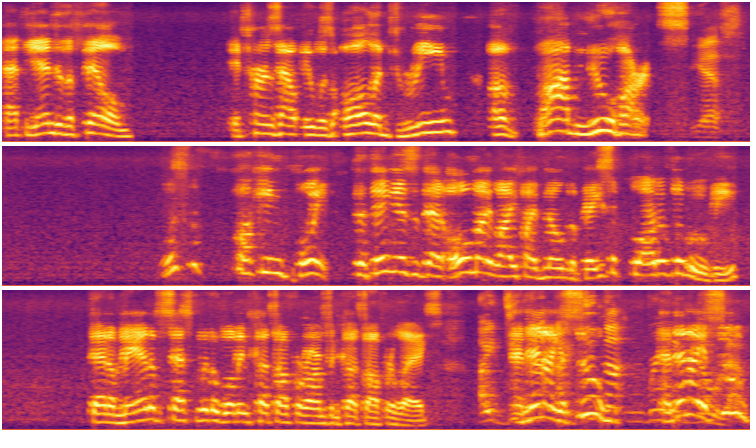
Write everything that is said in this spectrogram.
At the end of the film, it turns out it was all a dream of Bob Newhart's. yes. What's the fucking point? The thing is that all my life I've known the basic plot of the movie that a man obsessed with a woman cuts off her arms and cuts off her legs. I did And then not, I assumed- not really and then I assumed-.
